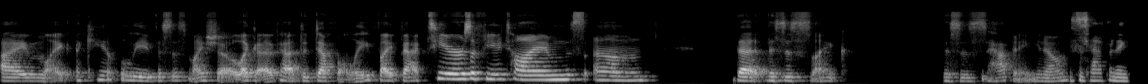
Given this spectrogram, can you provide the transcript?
I'm like, I can't believe this is my show. Like I've had to definitely fight back tears a few times. Um, that this is like, this is happening, you know? This is happening.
